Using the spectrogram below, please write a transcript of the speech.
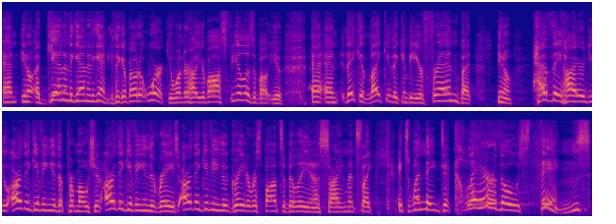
And, you know, again and again and again, you think about at work, you wonder how your boss feels about you. And, and, they can like you, they can be your friend, but, you know, have they hired you? Are they giving you the promotion? Are they giving you the raise? Are they giving you a greater responsibility and assignments? Like, it's when they declare those things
